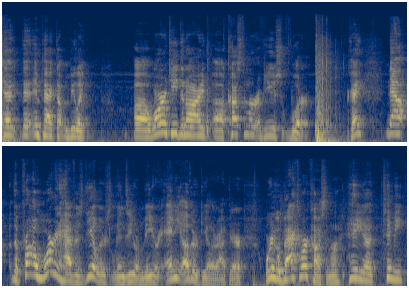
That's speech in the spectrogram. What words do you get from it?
that that impact up and be like, uh, warranty denied, uh, customer abuse, water. Okay. Now the problem we're gonna have as dealers, Lindsay or me or any other dealer out there, we're gonna go back to our customer. Hey, uh, Timmy,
